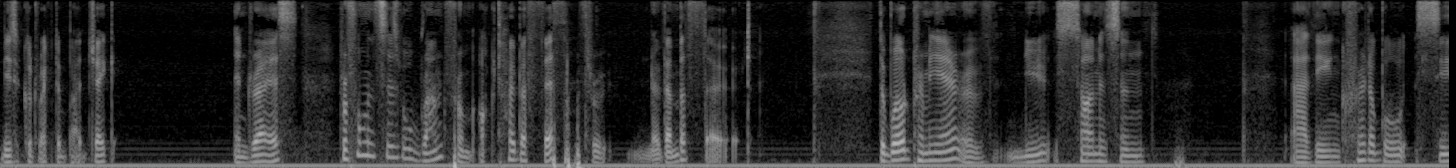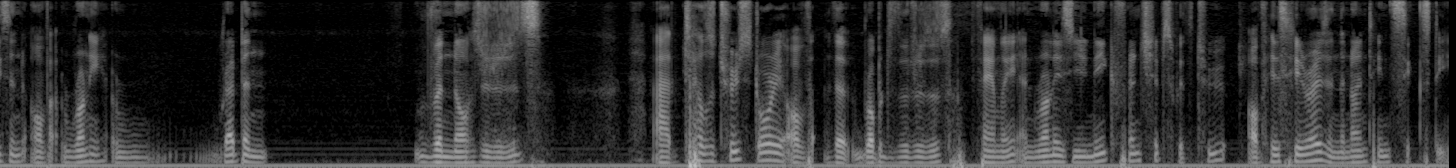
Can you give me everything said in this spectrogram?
musical directed by Jake Andreas. Performances will run from October 5th through November 3rd. The world premiere of New Simonson, uh, the incredible season of Ronnie Rebin Rabin uh, tells a true story of the Roberts family and Ronnie's unique friendships with two of his heroes in the 1960s.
